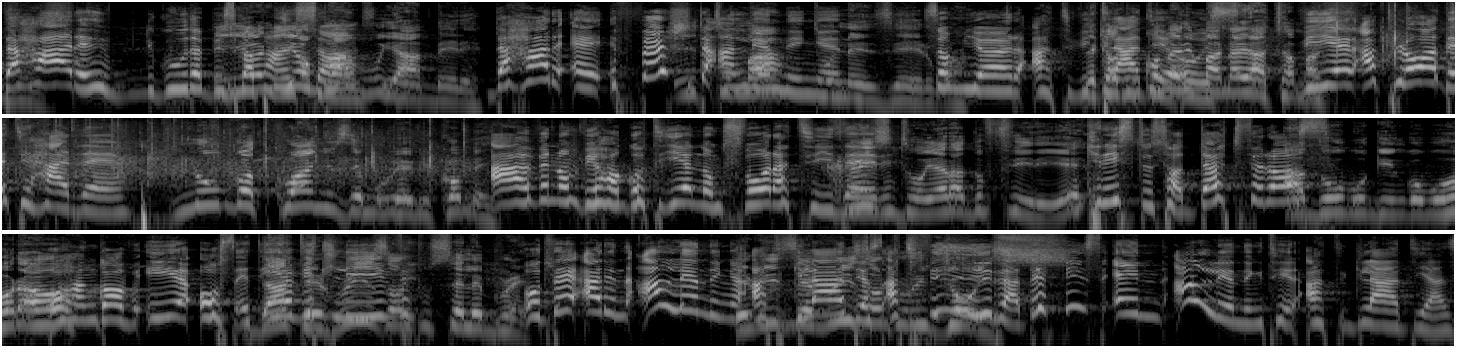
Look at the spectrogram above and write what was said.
det här är goda budskap han sa. Det här är första anledningen som gör att vi glädjer Imana oss. Vi ger applåder till Herre. Även om vi har gått igenom svåra tider. Kristus har dött för oss. Och han gav e- oss ett evigt a liv. Och det är en anledning There att glädjas, att fira. Det finns en anledning till att glädjas.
